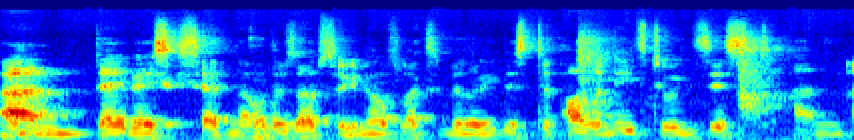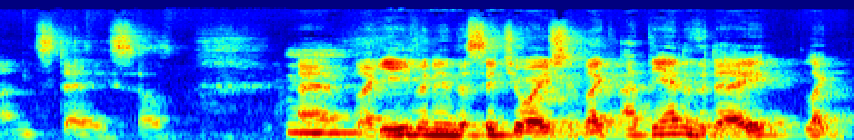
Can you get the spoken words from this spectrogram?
and they basically said no. There's absolutely no flexibility. This deposit needs to exist and, and stay. So, um, mm. like even in the situation, like at the end of the day, like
